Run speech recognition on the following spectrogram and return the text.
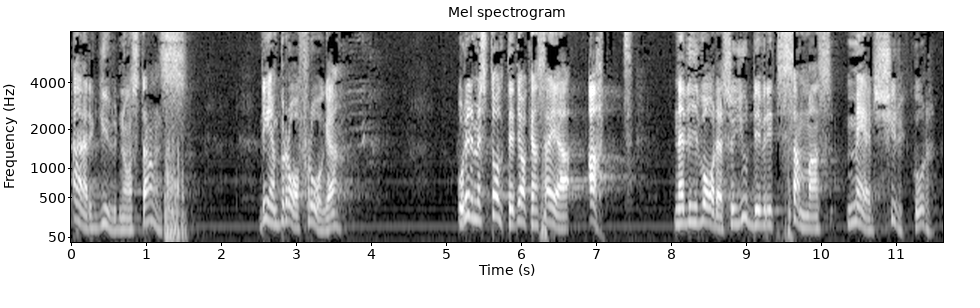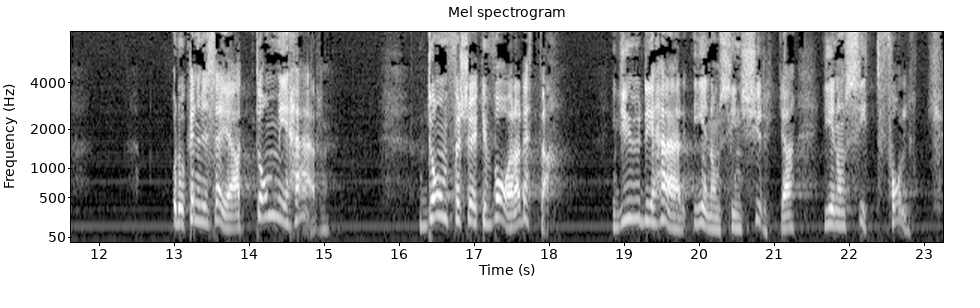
är Gud någonstans? Det är en bra fråga. Och det är med stolthet jag kan säga att när vi var där så gjorde vi det tillsammans med kyrkor. Och då kunde vi säga att de är här. De försöker vara detta. Gud är här genom sin kyrka, genom sitt folk.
